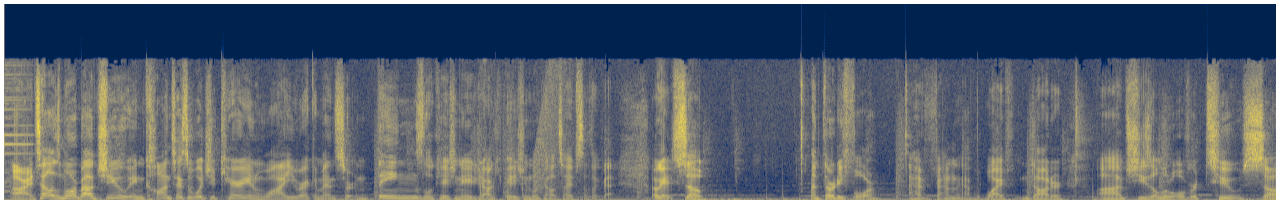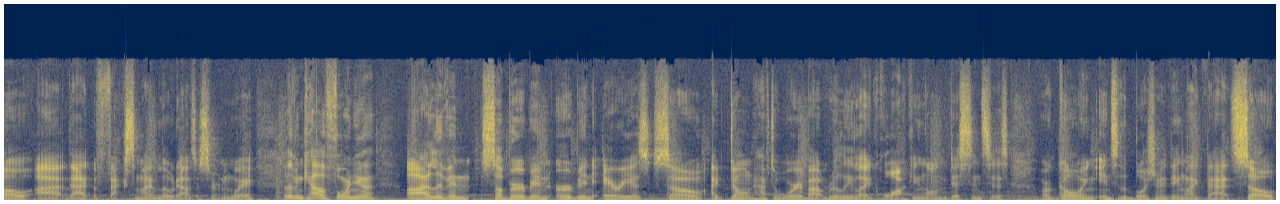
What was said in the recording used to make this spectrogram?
All right, tell us more about you in context of what you carry and why you recommend certain things, location, age, occupation, locale type, stuff like that. Okay, so I'm 34. I have a family. I have a wife and daughter. Um, she's a little over two, so uh, that affects my loadouts a certain way. I live in California. Uh, I live in suburban, urban areas, so I don't have to worry about really like walking long distances or going into the bush or anything like that. So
